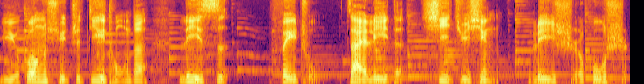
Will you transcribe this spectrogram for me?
与光绪之帝统的立嗣、废除、再立的戏剧性历史故事。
